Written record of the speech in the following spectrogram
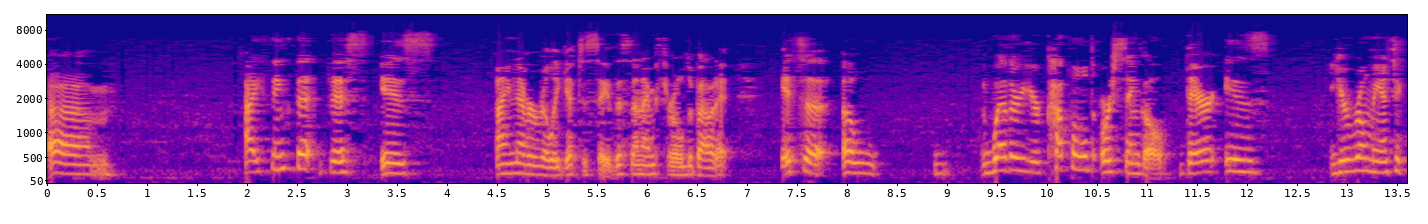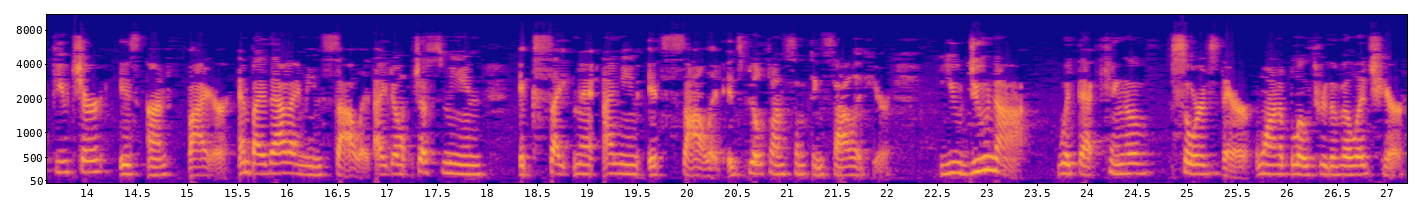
um, I think that this is, I never really get to say this and I'm thrilled about it. It's a, a whether you're coupled or single, there is your romantic future is on fire. And by that I mean solid. I don't just mean excitement. I mean it's solid. It's built on something solid here. You do not, with that King of Swords there, want to blow through the village here.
